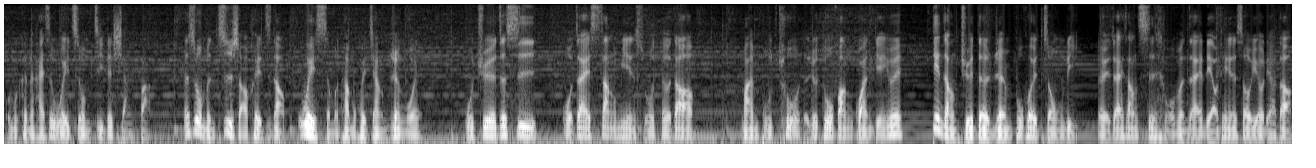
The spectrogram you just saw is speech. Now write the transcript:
我们可能还是维持我们自己的想法，但是我们至少可以知道为什么他们会这样认为。我觉得这是我在上面所得到蛮不错的，就多方观点，因为店长觉得人不会中立，对，在上次我们在聊天的时候也有聊到，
